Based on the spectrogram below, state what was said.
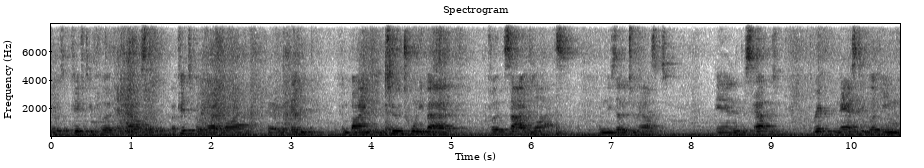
there was a fifty-foot house, a fifty-foot wide lot, that had been combined into two 25-foot side lots from these other two houses. And this house, this brick, nasty-looking,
